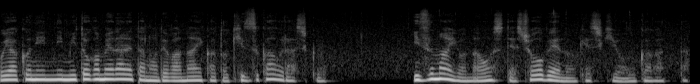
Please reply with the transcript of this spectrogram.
お役人に見とがめられたのではないかと気遣うらしく、居住まいを直して庄兵衛の景色を伺った。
